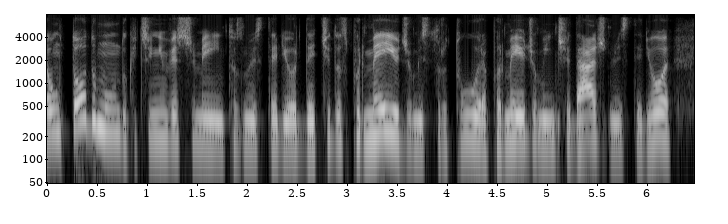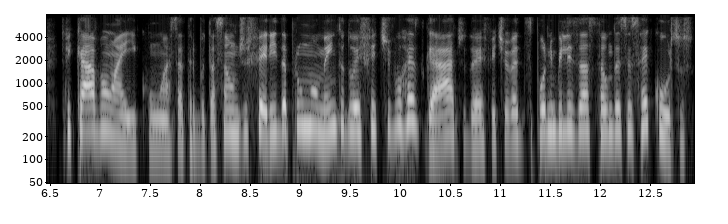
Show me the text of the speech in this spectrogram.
Então, todo mundo que tinha investimentos no exterior detidos por meio de uma estrutura, por meio de uma entidade no exterior, ficavam aí com essa tributação diferida para um momento do efetivo resgate, da efetiva disponibilização desses recursos,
